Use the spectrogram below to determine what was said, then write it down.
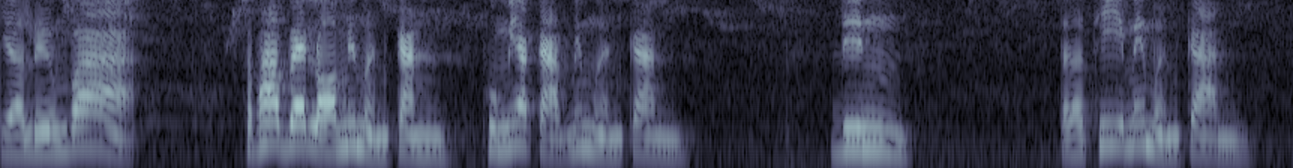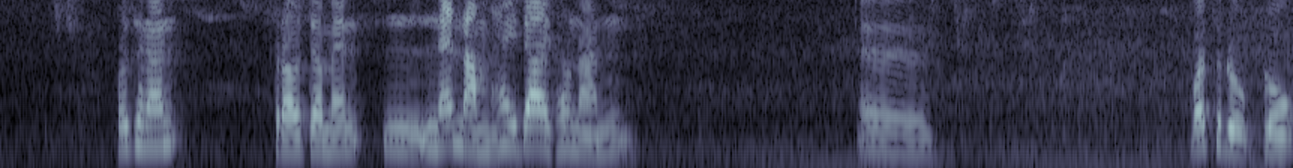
อย่าลืมว่าสภาพแวดล้อมไม่เหมือนกัน ภูมิอากาศไม่เหมือนกัน ดิน แต่ละที่ไม่เหมือนกัน เพราะฉะนั้น เราจะแนะนะนำให้ได้เท่านั้น เออ วัสดุปลูก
